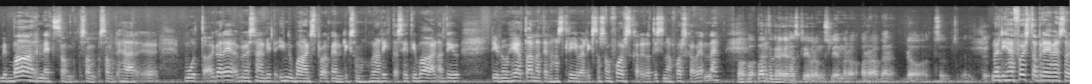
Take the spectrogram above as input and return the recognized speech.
med barnet som, som, som det här eh, mottagare, med sån lite inte barnspråk, men liksom hur han riktar sig till barn. det är ju det är något helt annat än när han skriver liksom som forskare då, till sina forskarvänner. Vad, vad är det för grejer han skriver om muslimer och araber då? Så, det... No, de här första breven så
